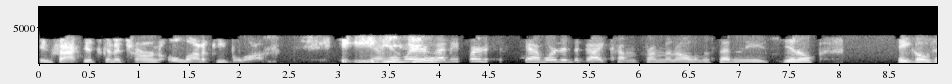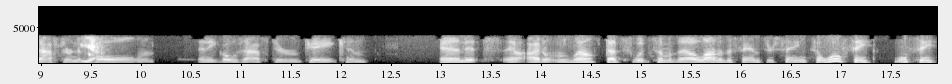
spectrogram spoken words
In fact, it's going to turn a lot of people off. I- If yeah, you well, where, do, I mean, where did, yeah, where did the guy come from? And all of a sudden he's, you know, he goes after Yeah. Nicole, and then he goes after Jake, and and it's, you know, I don't know. Well, that's what some of the a lot of the fans are saying. So we'll see, we'll see.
